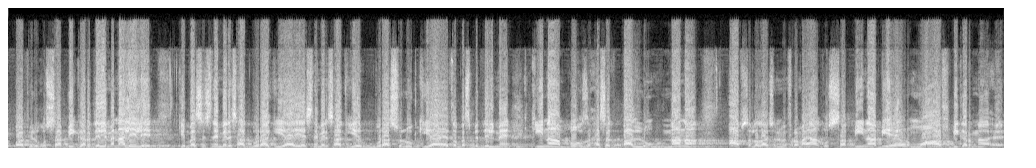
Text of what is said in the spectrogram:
और फिर गुस्सा पीकर दिल में ना ले ले कि बस इसने मेरे साथ बुरा किया है, या इसने मेरे साथ ये बुरा सलूक किया है तो बस मैं दिल में कीना, बुग्ज, हसद पाल लूँ। ना ना, आप सल्लल्लाहु अलैहि वसल्लम ने फरमाया, गुस्सा पीना भी है और मुआफ़ भी करना है।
